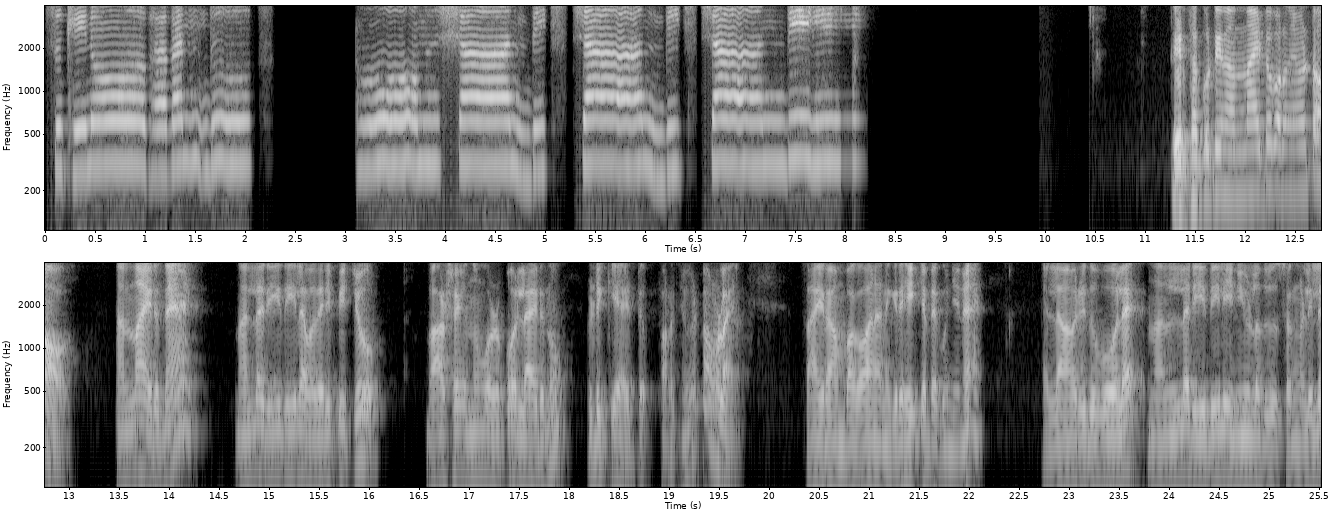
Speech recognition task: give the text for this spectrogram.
സുഖിനോ ഭവന്തു. ഓം ശാന്തി ശാന്തി ശാന്തി. തീർത്ഥക്കുട്ടി നന്നായിട്ട് പറഞ്ഞു കേട്ടോ. നന്നായിരുന്നേ. നല്ല രീതിയിൽ അവതരിപ്പിച്ചു. ഭാഷയൊന്നും കുഴപ്പമില്ലായിരുന്നു. ഇടുക്കിയായിട്ട് പറഞ്ഞു കേട്ടോ മോളെ. സായിറാം ഭഗവാൻ അനുഗ്രഹിക്കട്ടെ കുഞ്ഞിനെ. എല്ലാവരും ഇതുപോലെ നല്ല രീതിയിൽ ഇനിയുള്ള ദിവസങ്ങളിൽ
